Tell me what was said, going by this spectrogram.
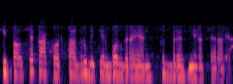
ki pa vsekakor ta drugi tir bo zgrajen tudi brez Mira Cerarja.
